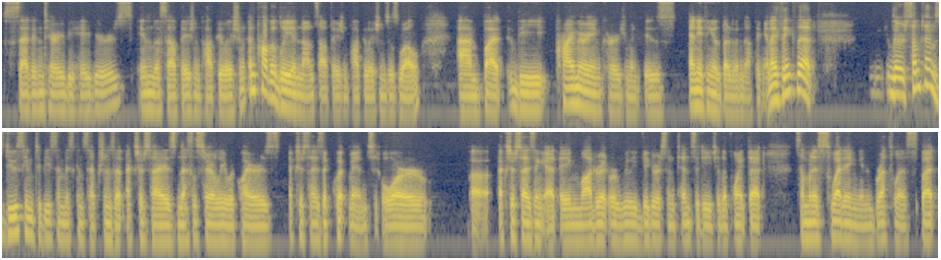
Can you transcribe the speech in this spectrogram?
sedentary behaviors in the South Asian population, and probably in non-South Asian populations as well. Um, but the primary encouragement is anything is better than nothing, and I think that there sometimes do seem to be some misconceptions that exercise necessarily requires exercise equipment or uh, exercising at a moderate or really vigorous intensity to the point that someone is sweating and breathless. But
